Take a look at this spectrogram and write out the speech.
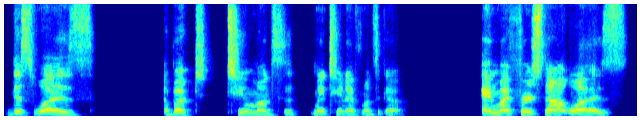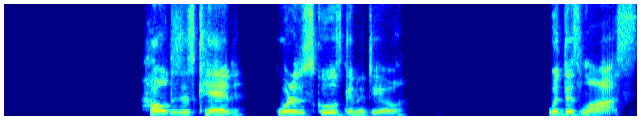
This was about two months maybe two and a half months ago. And my first thought was how old is this kid what are the schools going to do with this loss.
